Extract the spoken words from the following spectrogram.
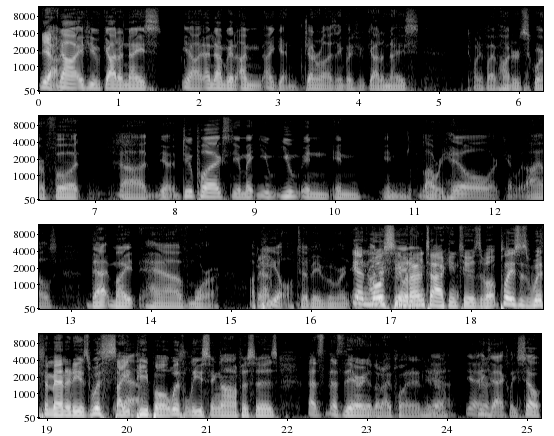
Yeah. Now, if you've got a nice, yeah, and I'm gonna I'm again generalizing, but if you've got a nice 2,500 square foot uh, know, duplex, you may you you in in in Lowry Hill or Kenwood Isles, that might have more appeal to a baby boomer. And, Yeah, and and mostly what I'm talking to is about places with amenities, with site Yeah. people, with leasing offices. That's that's the area that I play in. You yeah, know? yeah, exactly. So,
